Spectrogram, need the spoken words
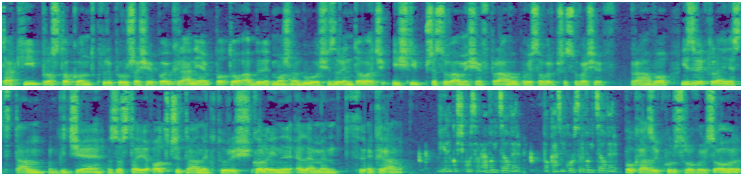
taki prostokąt, który porusza się po ekranie po to, aby można było się zorientować, jeśli przesuwamy się w prawo, VoiceOver przesuwa się w prawo i zwykle jest tam, gdzie zostaje odczytany któryś kolejny element ekranu. Wielkość kursora voiceover. Pokazuj kursor voiceover. Pokazuj kursor VoiceOver.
